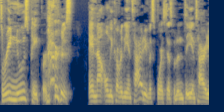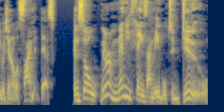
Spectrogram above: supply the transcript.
three newspapers and not only covered the entirety of a sports desk, but the entirety of a general assignment desk. And so there are many things I'm able to do,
